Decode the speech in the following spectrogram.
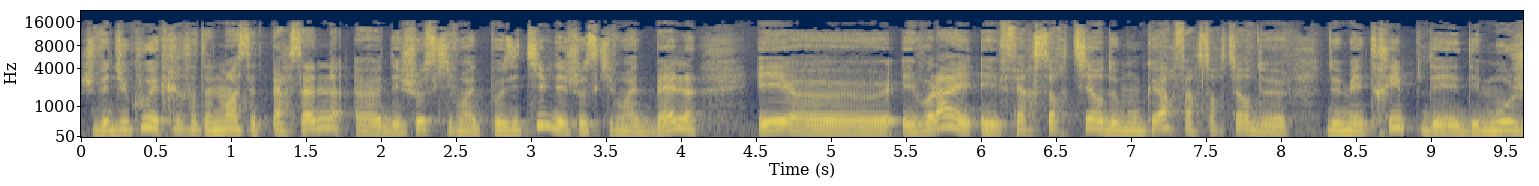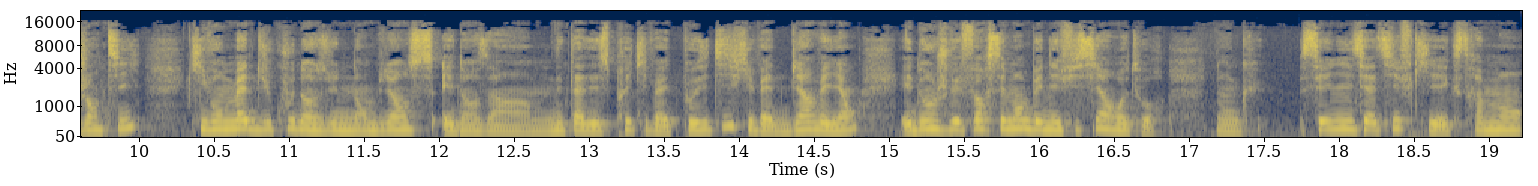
Je vais du coup écrire certainement à cette personne euh, des choses qui vont être positives, des choses qui vont être belles, et, euh, et voilà, et, faire sortir de mon cœur, faire sortir de, de mes tripes des, des mots gentils qui vont mettre du coup dans une ambiance et dans un état d'esprit qui va être positif, qui va être bienveillant, et dont je vais forcément bénéficier en retour. Donc c'est une initiative qui est extrêmement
